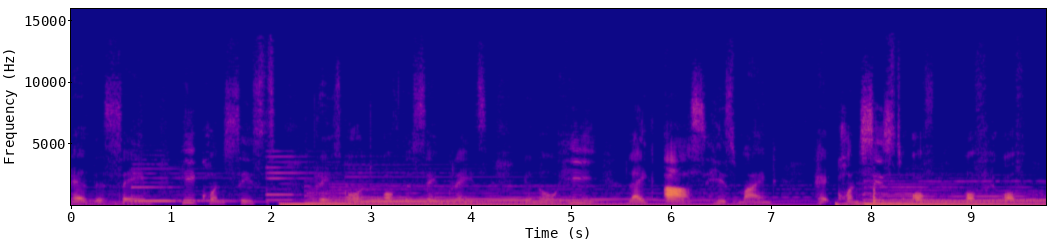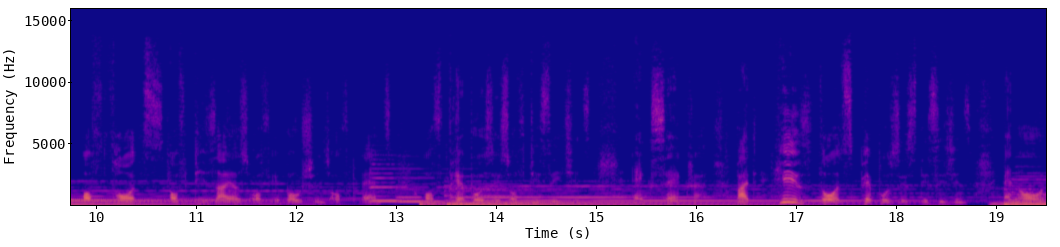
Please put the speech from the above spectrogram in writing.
has the same he consists praise God of the same grace. You know he like us his mind consists of, of, of, of thoughts, of desires, of emotions, of plans, of purposes, of decisions, etc. But his thoughts, purposes, decisions, and all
